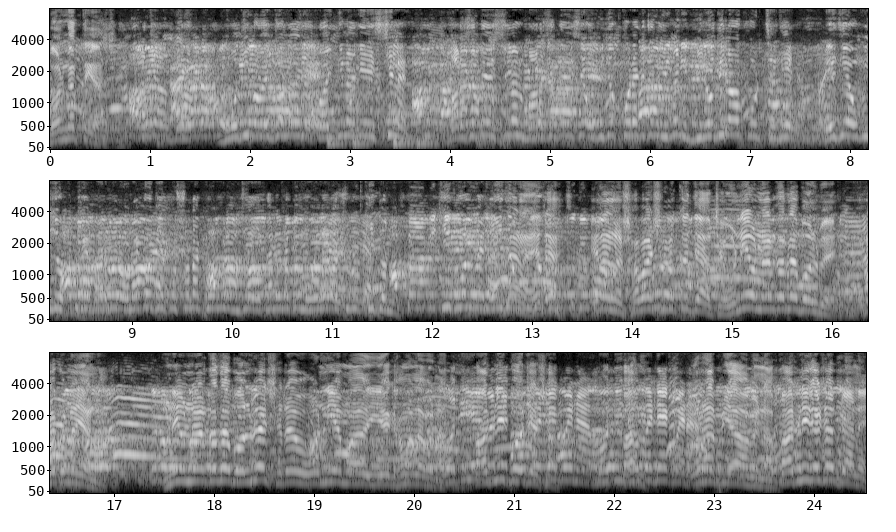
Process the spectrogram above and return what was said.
বনগাঁ থেকে আসছে। আচ্ছা মোদি কয়েকজন আগে কয়েকদিন আগে এসেছিলেন। বারাসাতে এসেছিলেন বারাসাতে এসে অভিযোগ করে গেছেন ইভেন বিরোধীরাও করছে যে এই যে অভিযোগ বারবার ওনাকেও যে প্রশ্নটা করলাম যে এখানে নাকি মহিলারা সুরক্ষিত না কি বলবেন? এই যে না না অভিযোগ এটা হচ্ছে? এটা না সবাই সুরক্ষিত আছে উনি ওনার কথা বলবে এটা কোনো জানা উনি ওনার কথা বলবে সেটা ও নিয়ে মা- ইয়ে ঝামেলা হবে না। পাবলিক বোঝে সব। মোদি ওরা বিয়ে হবে না। পাবলিক এসব জানে।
